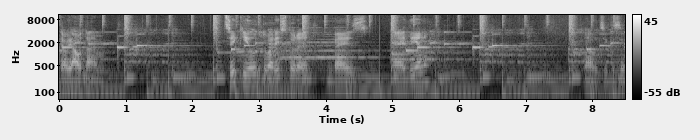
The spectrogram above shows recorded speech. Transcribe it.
tev jautājumu. Cik ilgi tu vari izturēt bez ēdiena? Jā, bet cik tas ir?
